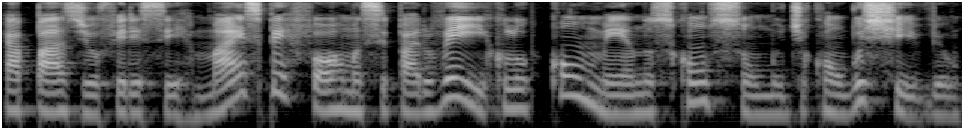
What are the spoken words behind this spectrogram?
capaz de oferecer mais performance para o veículo com menos consumo de combustível.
